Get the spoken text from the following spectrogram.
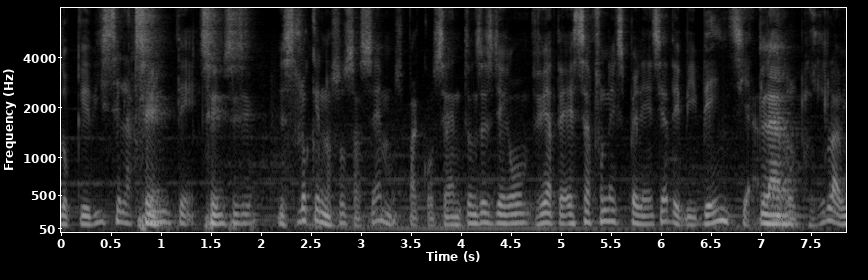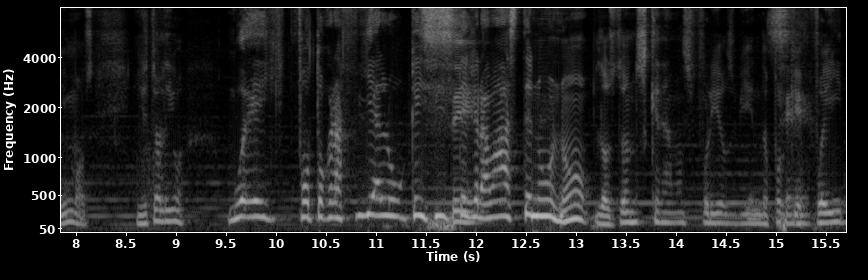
lo que dice la Sí, gente. sí, sí, sí. Es lo que nosotros hacemos, Paco. O sea, entonces llegó, fíjate, esa fue una experiencia de vivencia. Claro. Nosotros la vimos. Y yo te le digo, güey, fotografíalo, ¿qué hiciste? Sí. ¿Grabaste? No, no. Los dos nos quedamos fríos viendo porque Sí. fue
